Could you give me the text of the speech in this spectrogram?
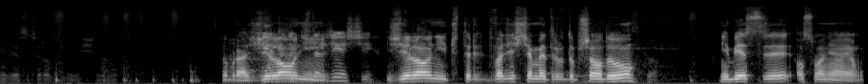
Niebiescy rozwinimy się nawet. Dobra, zieloni, 40. zieloni 4, 20 metrów do przodu, niebiescy osłaniają.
